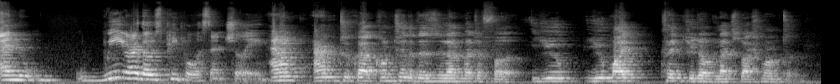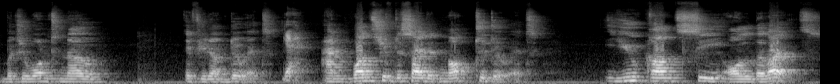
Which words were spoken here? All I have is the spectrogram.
And we are those people essentially. And and to co- continue the Disneyland metaphor, you you might think you don't like Splash Mountain, but you won't know if you don't do it. Yeah. And once you've decided not to do it, you can't see all the rides.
